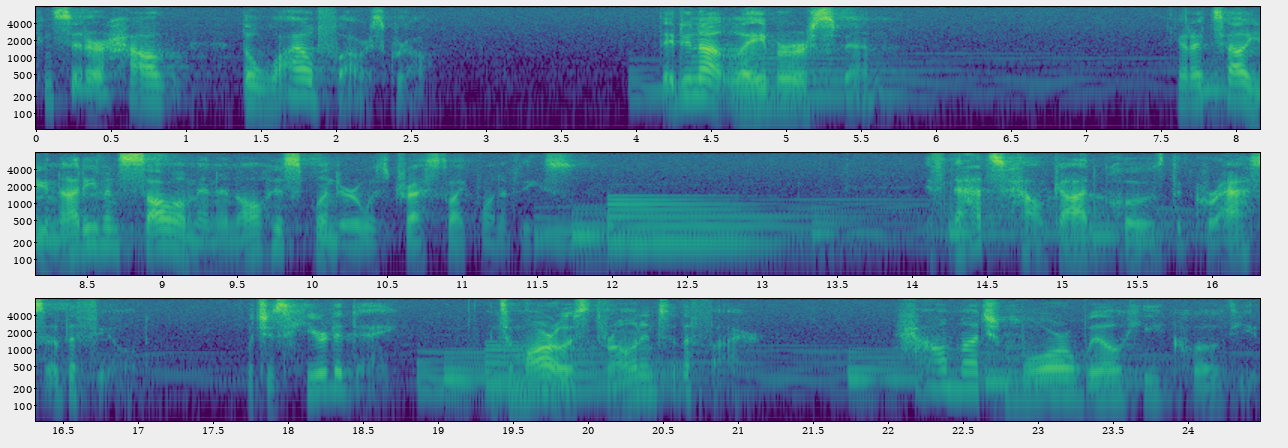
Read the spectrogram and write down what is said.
Consider how the wildflowers grow. They do not labor or spin. Yet I tell you, not even Solomon in all his splendor was dressed like one of these. If that's how God clothes the grass of the field, which is here today and tomorrow is thrown into the fire, how much more will he clothe you,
